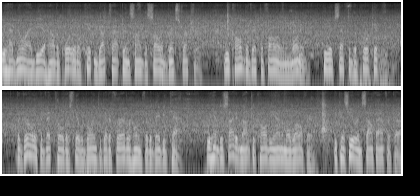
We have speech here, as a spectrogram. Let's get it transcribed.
We had no idea how the poor little kitten got trapped inside the solid brick structure. We called the vet the following morning, who accepted the poor kitten. The girl at the vet told us they were going to get a forever home for the baby cat. We had decided not to call the animal welfare, because here in South Africa,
